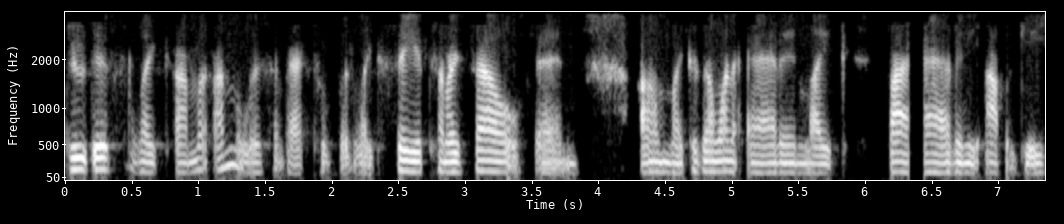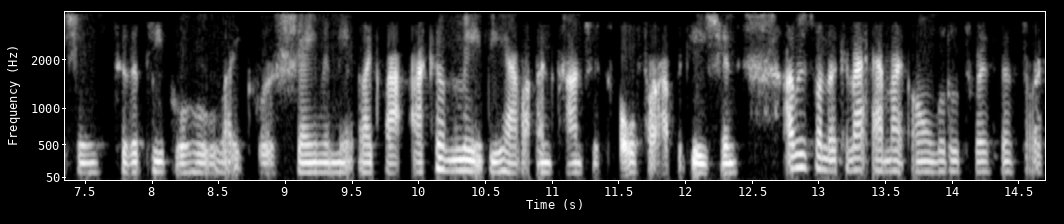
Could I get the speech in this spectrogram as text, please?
do this? Like I'm, I'm gonna listen back to it, but like say it to myself and um like because I want to add in like if I have any obligations to the people who like were shaming me, like I, I could maybe have an unconscious oath or obligation. I'm just wondering, can I add my own little twist and start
